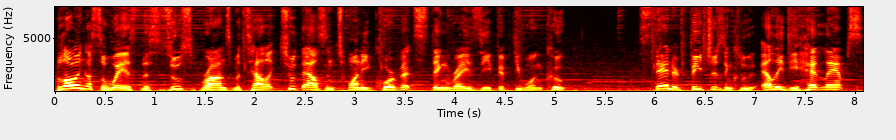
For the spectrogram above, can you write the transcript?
Blowing us away is this Zeus Bronze Metallic 2020 Corvette Stingray Z51 Coupe. Standard features include LED headlamps,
